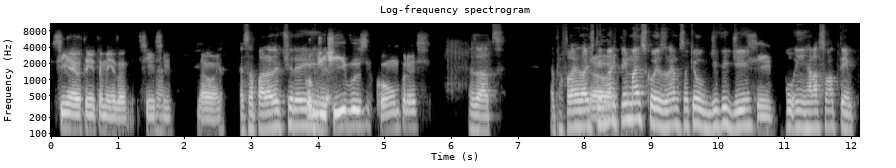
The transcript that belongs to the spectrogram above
Sim, é, eu tenho também, sim, é. sim. Da hora. Essa parada eu tirei. Objetivos, compras. Exato. É pra falar a verdade, tem mais, tem mais coisas, né? Só que eu dividi em relação a tempo.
